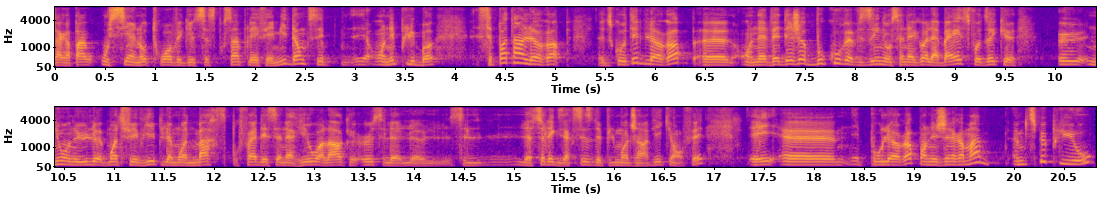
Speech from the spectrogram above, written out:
par rapport aussi à un autre 3,6 pour l'FMI. Donc, c'est, on est plus bas. C'est pas tant l'Europe. Du côté de l'Europe, euh, on avait déjà beaucoup revisé nos scénarios à la baisse. Il faut dire que nous, on a eu le mois de février puis le mois de mars pour faire des scénarios, alors que eux, c'est le, seul exercice depuis le mois de janvier qu'ils ont fait. Et euh, pour l'Europe, on est généralement un petit peu plus haut,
